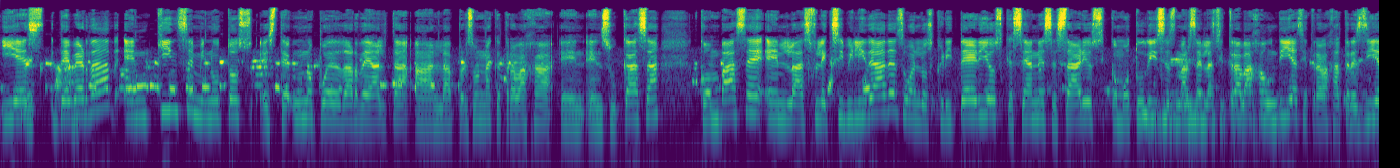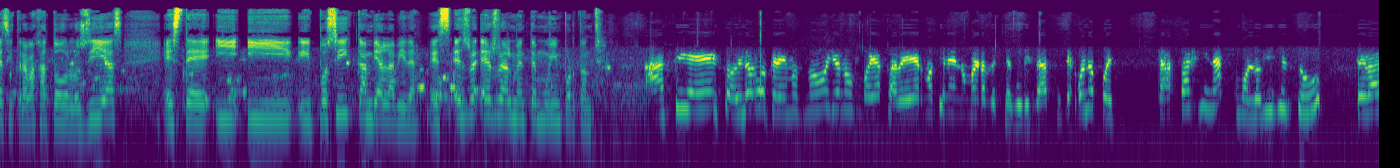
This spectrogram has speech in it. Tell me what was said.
y es de verdad en 15 minutos este uno puede dar de alta a la persona que trabaja en, en su casa con base en las flexibilidades o en los criterios que sean necesarios, como tú dices, Marcela, si trabaja un día, si trabaja tres días, si trabaja todos los días, este y, y, y pues sí cambia la vida. Es, es, es realmente muy importante. Así es, y luego creemos, no, yo no voy a saber, no tiene número de seguridad. Bueno, pues la página, como lo dices tú, te va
